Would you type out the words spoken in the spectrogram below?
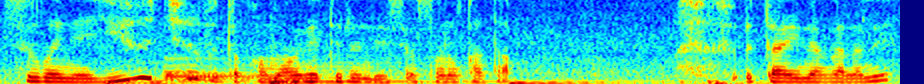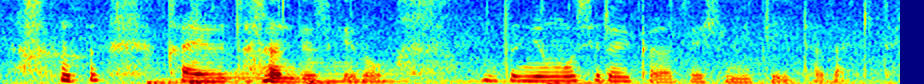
すごいね YouTube とかも上げてるんですよその方。歌いながらね。替え歌なんですけど本当に面白いから是非見ていただきたい。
